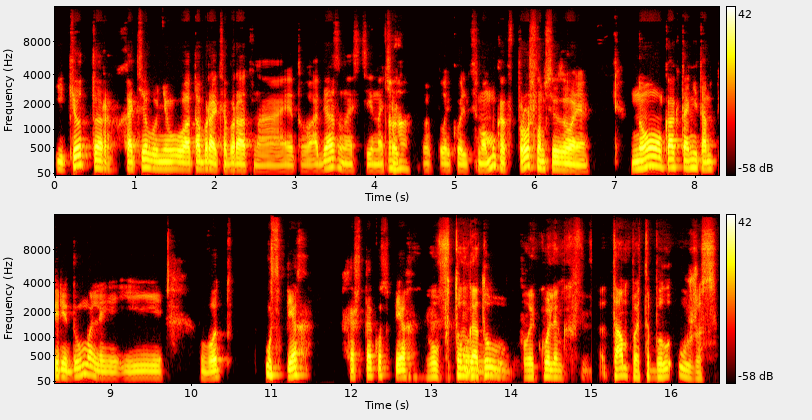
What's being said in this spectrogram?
и Кеттер хотел у него отобрать обратно эту обязанность и начать ага. плейколить самому, как в прошлом сезоне. Но как-то они там передумали, и вот успех Хэштег успех. Ну, в том году плейколлинг Тампа это был ужас.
